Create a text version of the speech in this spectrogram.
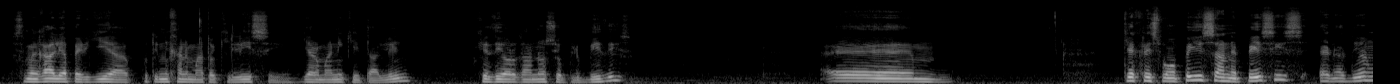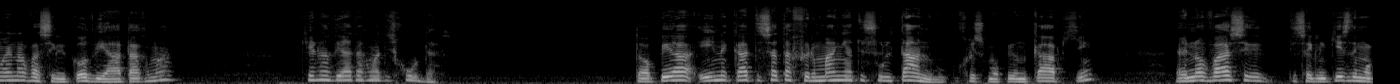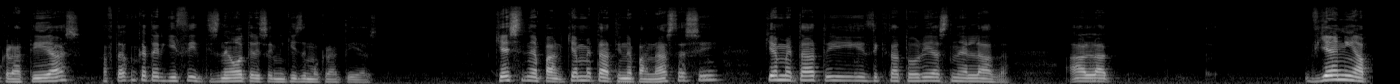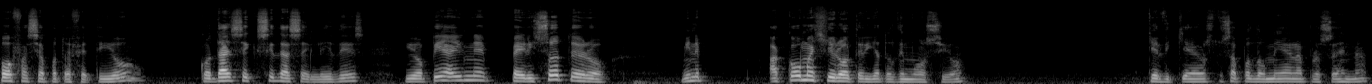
στη μεγάλη απεργία που την είχαν αιματοκυλήσει Γερμανοί και Ιταλοί είχε διοργανώσει ο Πλυμπίδης. Ε, και χρησιμοποίησαν επίσης εναντίον μου ένα βασιλικό διάταγμα και ένα διάταγμα της Χούντας τα οποία είναι κάτι σαν τα φυρμάνια του Σουλτάνου που χρησιμοποιούν κάποιοι ενώ βάσει της ελληνικής δημοκρατίας αυτά έχουν καταργηθεί της νεότερης ελληνικής δημοκρατίας. Και, στην, και μετά την Επανάσταση και μετά τη δικτατορία στην Ελλάδα. Αλλά βγαίνει η απόφαση από το εφετείο κοντά στις 60 σελίδες η οποία είναι περισσότερο είναι ακόμα χειρότερη για το δημόσιο και δικαίως τους αποδομεί ένα προς ένα.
